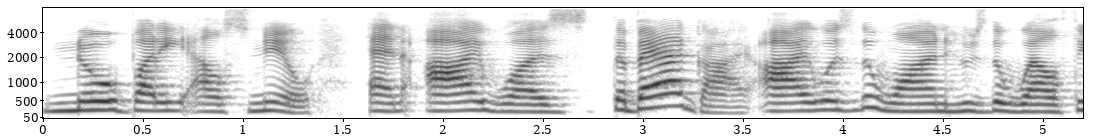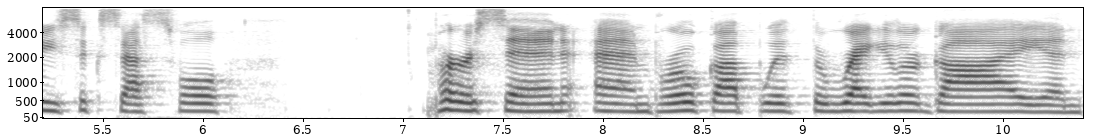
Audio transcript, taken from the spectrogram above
Nobody else knew. And I was the bad guy. I was the one who's the wealthy, successful person and broke up with the regular guy and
